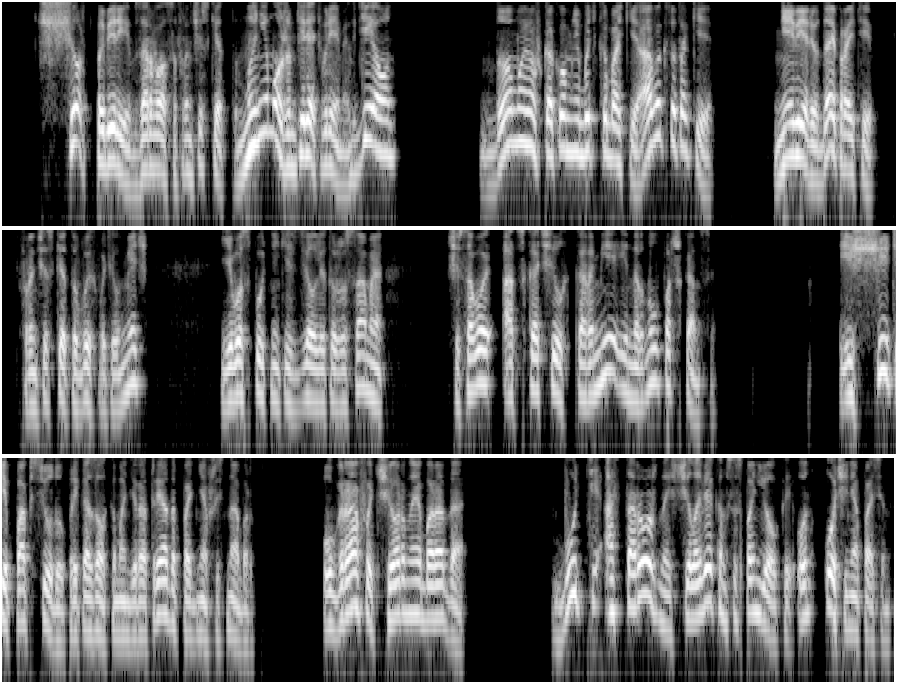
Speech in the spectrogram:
— Черт побери! — взорвался Франческетто. — Мы не можем терять время. Где он? — Думаю, в каком-нибудь кабаке. А вы кто такие? — Не верю. Дай пройти. Франческетто выхватил меч. Его спутники сделали то же самое. Часовой отскочил к корме и нырнул под шканцы. — Ищите повсюду! — приказал командир отряда, поднявшись на борт. У графа черная борода. Будьте осторожны с человеком с испаньолкой, он очень опасен.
